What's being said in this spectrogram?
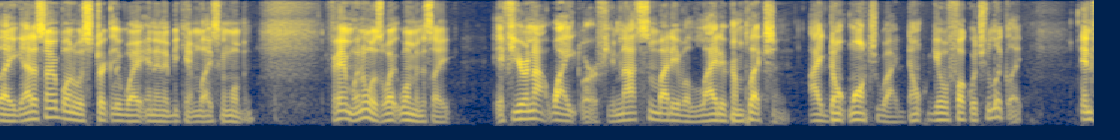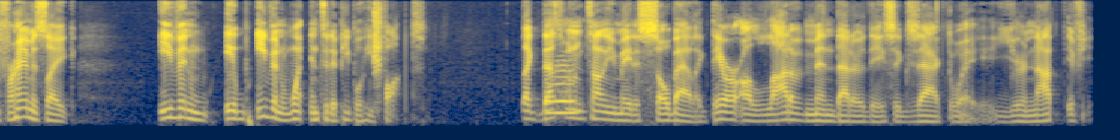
like at a certain point it was strictly white and then it became light skinned woman. For him, when it was white woman, it's like if you're not white or if you're not somebody of a lighter complexion, I don't want you. I don't give a fuck what you look like. And for him, it's like even it even went into the people he fucked. Like that's what mm-hmm. I'm telling you made it so bad. Like there are a lot of men that are this exact way. You're not if you,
